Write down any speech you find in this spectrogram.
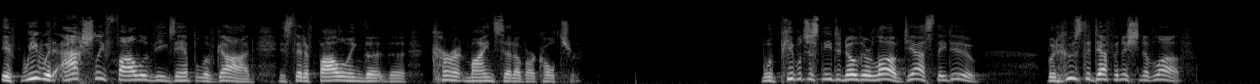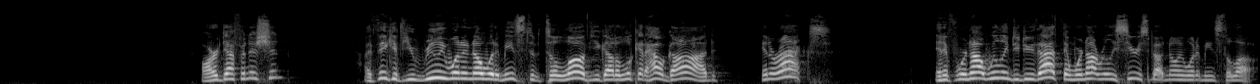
If we would actually follow the example of God instead of following the, the current mindset of our culture. Well, people just need to know they're loved. Yes, they do. But who's the definition of love? Our definition? I think if you really want to know what it means to, to love, you got to look at how God interacts. And if we're not willing to do that, then we're not really serious about knowing what it means to love.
